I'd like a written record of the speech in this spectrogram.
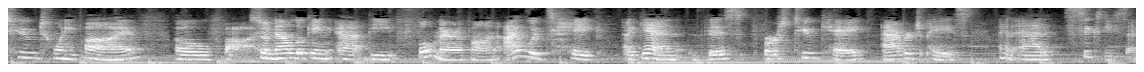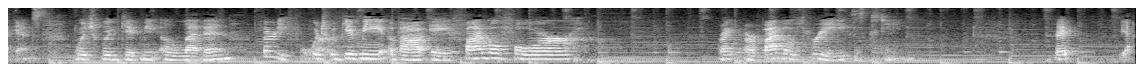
225.05. So now looking at the full marathon, I would take, again, this first 2K average pace and add 60 seconds, which would give me 1134, which would give me about a 504, right, or 503, 16, right? Yeah,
